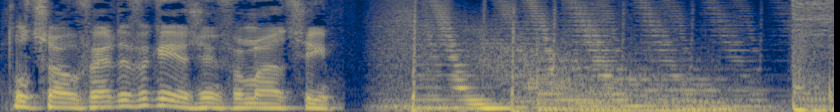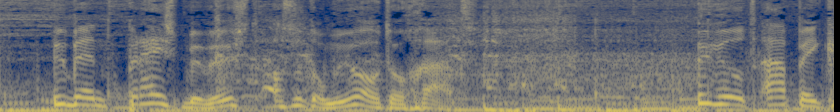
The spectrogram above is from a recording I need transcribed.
Tot zover de verkeersinformatie. U bent prijsbewust als het om uw auto gaat. U wilt APK,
